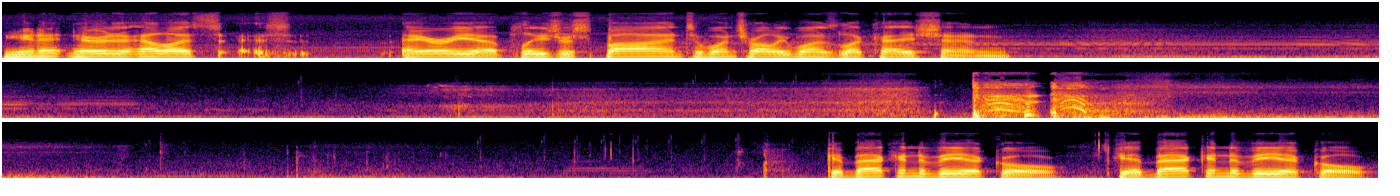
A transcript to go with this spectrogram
Unit near the LS area, please respond to 1 Charlie 1's location. Get back in the vehicle. Get back in the vehicle.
